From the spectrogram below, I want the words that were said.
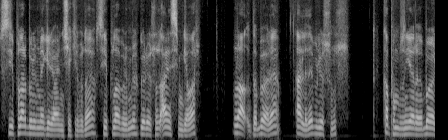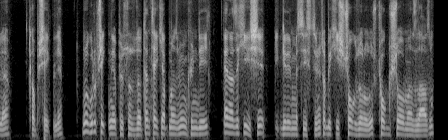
CPU'lar bölümüne geliyor aynı şekil bu da. CPU'lar bölümü görüyorsunuz aynı simge var. Rahatlıkla böyle halledebiliyorsunuz. Kapımızın yarığı böyle kapı şekli. Bunu grup şeklinde yapıyorsunuz zaten. Tek yapmanız mümkün değil. En az iki kişi girilmesi isteniyor. Tabii ki iş çok zor olur. Çok güçlü olmanız lazım.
